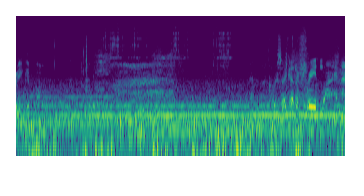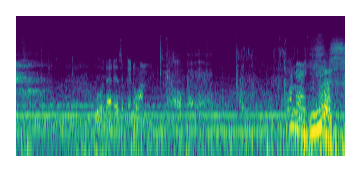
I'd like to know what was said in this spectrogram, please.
Pretty good one. And of course, I got a frayed line. Oh, that is a good one. Oh, come here. Come here, yes.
